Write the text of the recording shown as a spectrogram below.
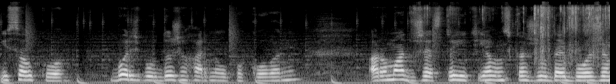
і салко. Борщ був дуже гарно упакований. Аромат вже стоїть, я вам скажу, дай Боже.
